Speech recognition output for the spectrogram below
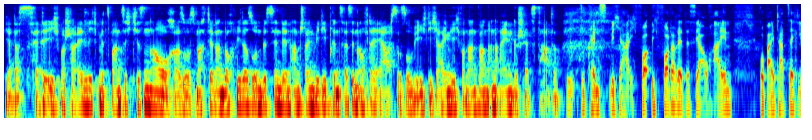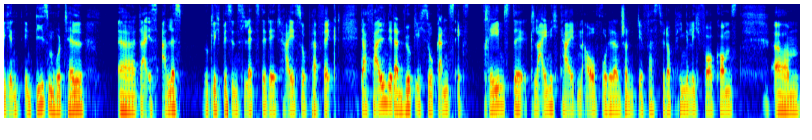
Ja, das hätte ich wahrscheinlich mit 20 Kissen auch. Also es macht ja dann doch wieder so ein bisschen den Anschein wie die Prinzessin auf der Erbse, so wie ich dich eigentlich von Anfang an eingeschätzt hatte. Du, du kennst mich ja, ich, ich, fordere das ja auch ein, wobei tatsächlich in, in diesem Hotel, äh, da ist alles wirklich bis ins letzte Detail so perfekt. Da fallen dir dann wirklich so ganz extremste Kleinigkeiten auf, wo du dann schon dir fast wieder pingelig vorkommst. Ähm,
